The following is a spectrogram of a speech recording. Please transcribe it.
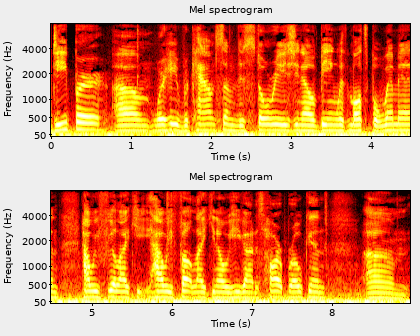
Deeper, um, where he recounts some of his stories, you know, being with multiple women, how we feel like he, how he felt like, you know, he got his heart broken. Um,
